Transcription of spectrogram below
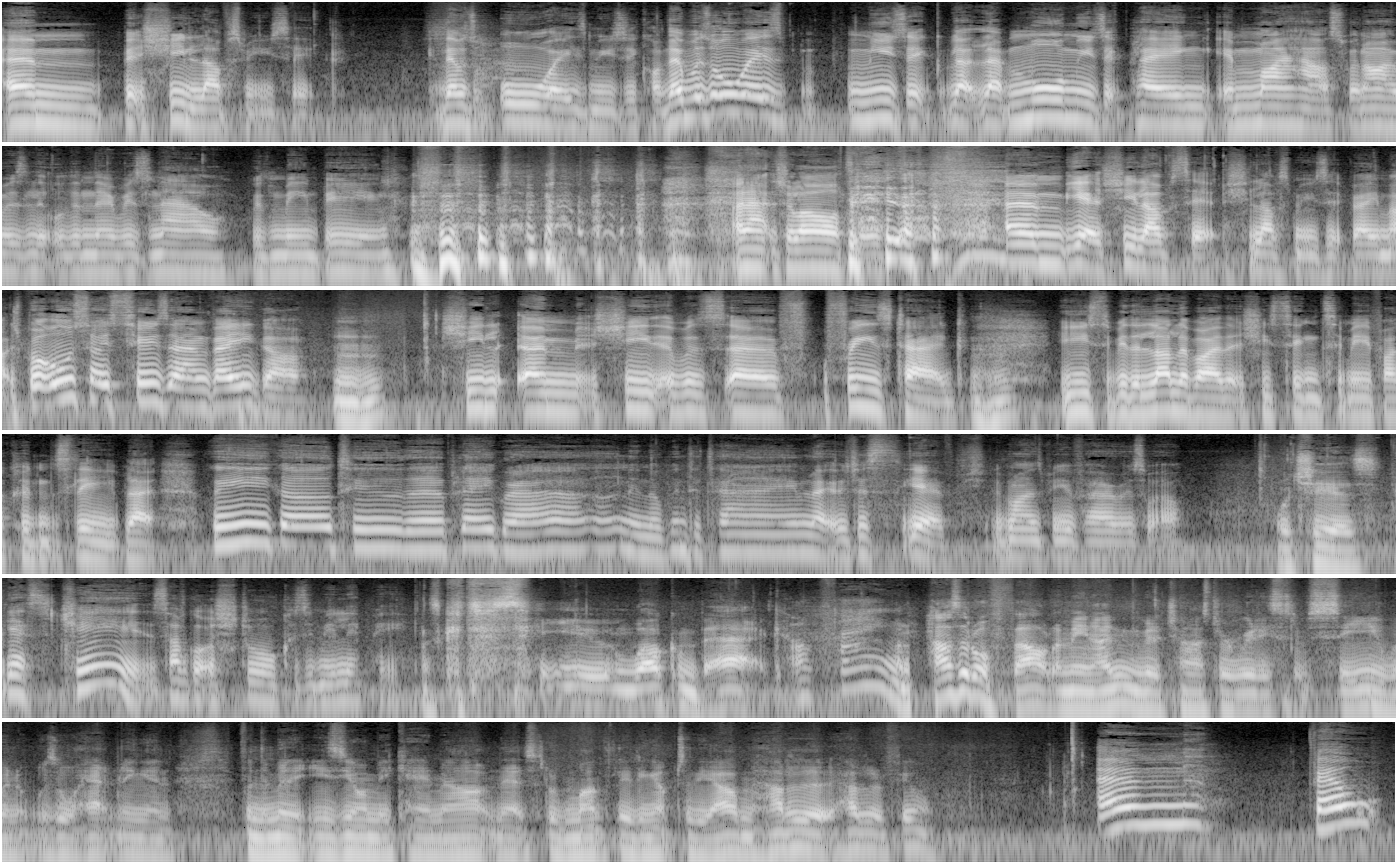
Um, but she loves music. There was always music on. There was always music, like, like more music playing in my house when I was little than there is now with me being an actual artist. Um, yeah, she loves it. She loves music very much. But also Suzanne Vega. She, um, she, it was uh, freeze tag. It used to be the lullaby that she sing to me if I couldn't sleep. Like, we go to the playground in the wintertime. Like, it was just, yeah, she reminds me of her as well. Well, cheers. Yes, cheers. I've got a straw because of me lippy. It's good to see you and welcome back. Oh, thanks. How's it all felt? I mean, I didn't get a chance to really sort of see you when it was all happening, and from the minute Easy on Me came out and that sort of month leading up to the album, how did it how did it feel? Um, felt.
